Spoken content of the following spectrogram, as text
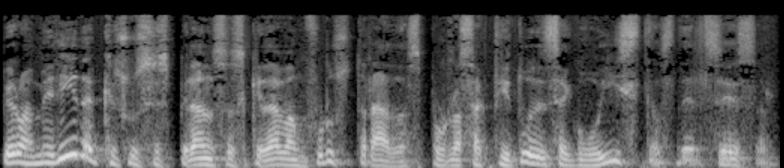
Pero a medida que sus esperanzas quedaban frustradas por las actitudes egoístas del César,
